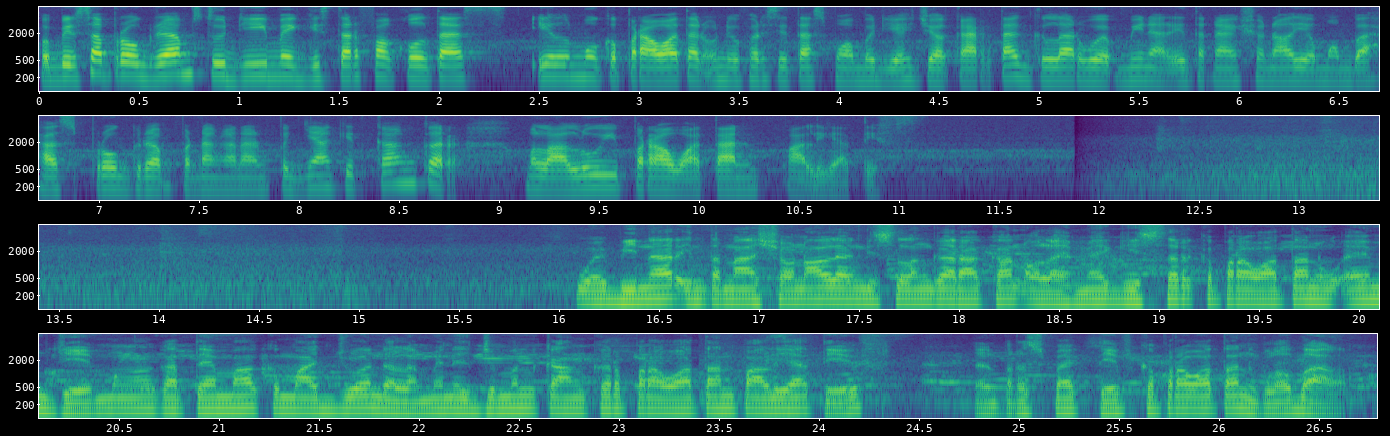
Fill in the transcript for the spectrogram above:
Pemirsa program studi Magister Fakultas Ilmu Keperawatan Universitas Muhammadiyah Jakarta gelar webinar internasional yang membahas program penanganan penyakit kanker melalui perawatan paliatif. Webinar internasional yang diselenggarakan oleh Magister Keperawatan UMJ mengangkat tema kemajuan dalam manajemen kanker perawatan paliatif dan perspektif keperawatan global.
